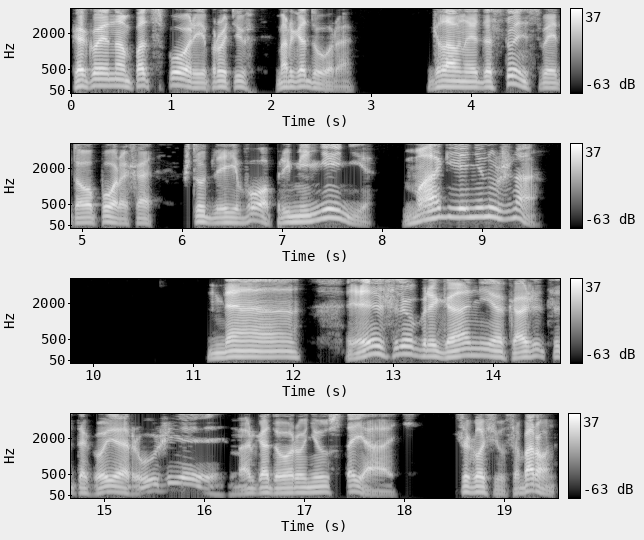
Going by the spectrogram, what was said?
какое нам подспорье против Маргадора? Главное достоинство этого пороха, что для его применения магия не нужна. Да, если в Бригании окажется такое оружие, Маргадору не устоять, — согласился барон.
